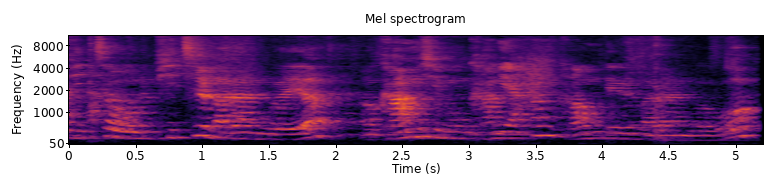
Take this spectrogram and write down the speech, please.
비춰오는 빛을 말하는 거예요. 어, 강시문 강의 한 가운데를 말하는 거고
